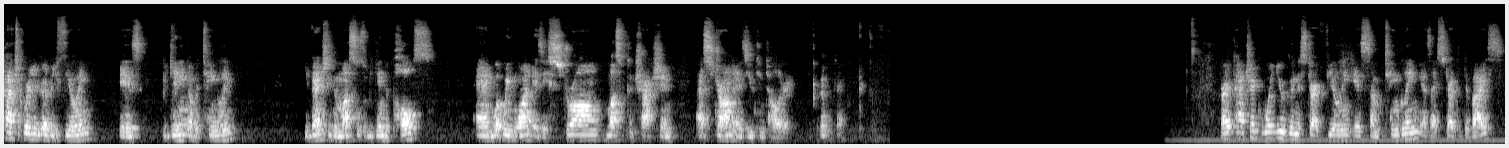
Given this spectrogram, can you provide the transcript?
Patrick, what you're going to be feeling is beginning of a tingling. Eventually the muscles will begin to pulse, and what we want is a strong muscle contraction, as strong as you can tolerate. Okay. okay? All right, Patrick, what you're going to start feeling is some tingling as I start the device,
